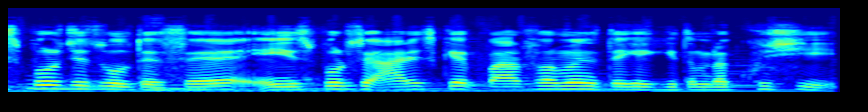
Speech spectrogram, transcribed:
স্পোর্টস যে চলতেছে, এই স্পোর্টসে আর এসকে পারফরমেন্স দেখে কি তোমরা খুশি?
